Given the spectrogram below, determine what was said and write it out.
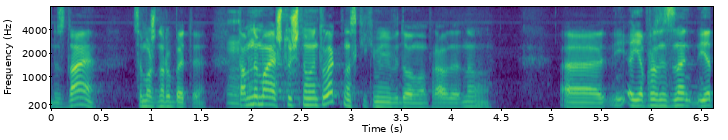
не знає. Це можна робити. Мгм. Там немає штучного інтелекту, наскільки мені відомо, правда. Ну, е, я, правда не знаю, я,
